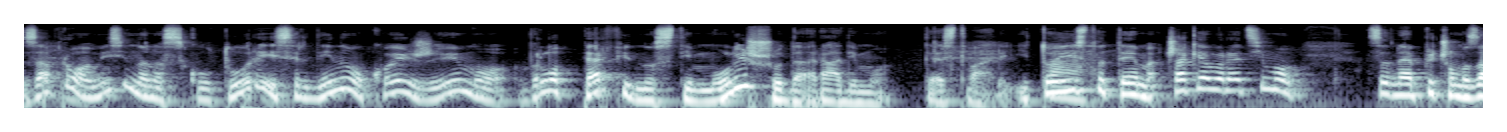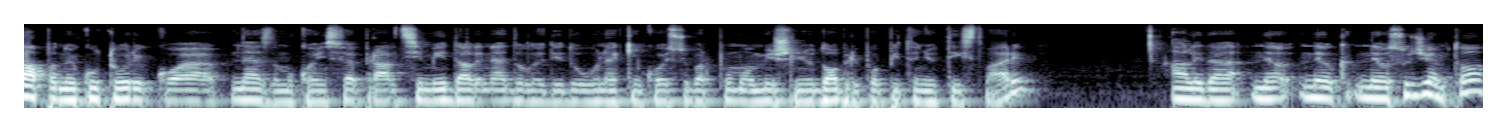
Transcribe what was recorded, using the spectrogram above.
Zapravo, mislim da nas kultura i sredina u kojoj živimo vrlo perfidno stimulišu da radimo te stvari. I to je A. isto tema. Čak evo recimo, sad ne pričamo o zapadnoj kulturi koja, ne znam u kojim sve pravcima ide, ali ne dole da idu u nekim koji su bar po mom mišljenju dobri po pitanju tih stvari ali da ne, ne, ne osuđujem to,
